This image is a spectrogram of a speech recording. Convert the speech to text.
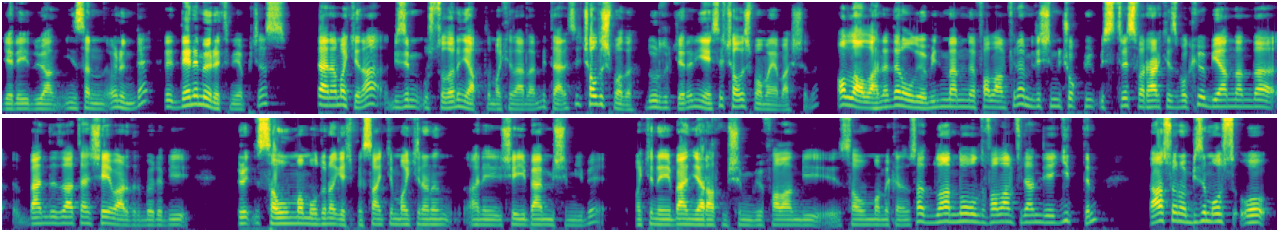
gereği duyan insanın önünde deneme üretimi yapacağız. Bir tane makina bizim ustaların yaptığı makinelerden bir tanesi çalışmadı. Durduk yere niyeyse çalışmamaya başladı. Allah Allah neden oluyor bilmem ne falan filan. Bir de şimdi çok büyük bir stres var. Herkes bakıyor. Bir yandan da bende zaten şey vardır böyle bir sürekli savunma moduna geçmek. Sanki makinenin hani şeyi benmişim gibi. Makineyi ben yaratmışım gibi falan bir savunma mekanizması. Ulan ne oldu falan filan diye gittim. Daha sonra bizim o, o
